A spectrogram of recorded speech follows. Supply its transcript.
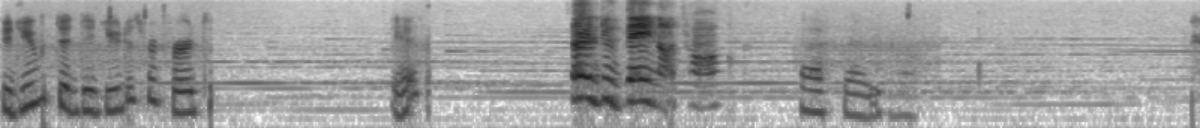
did you did, did you just refer to it? Sorry, do they not talk? Yes, there you go.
